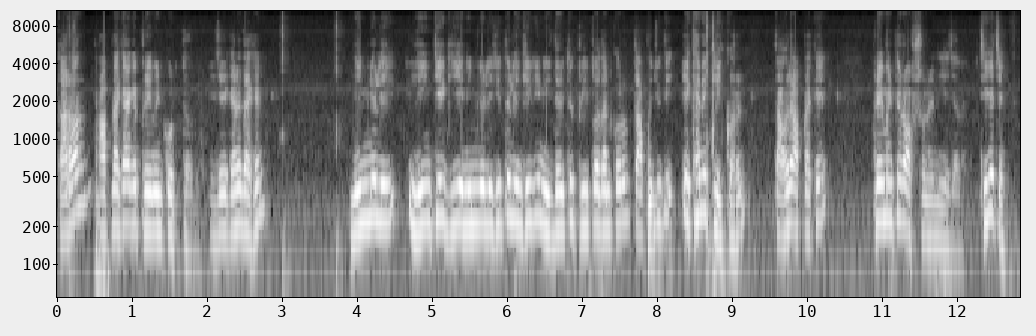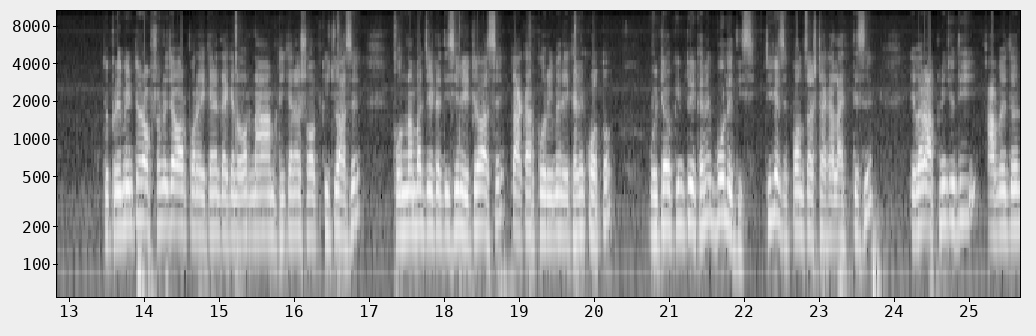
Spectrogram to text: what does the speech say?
কারণ আপনাকে আগে পেমেন্ট করতে হবে। এই যে এখানে দেখেন নিম্ন লিঙ্কে গিয়ে, নিম্নলিখিত লিঙ্কে গিয়ে নির্ধারিত ফি প্রদান করুন, তারপরে যদি এখানে ক্লিক করেন, তাহলে আপনাকে পেমেন্টের অপশনে নিয়ে যাবে। ঠিক আছে? তো পেমেন্টের অপশনে যাওয়ার পরে এখানে দেখেন ওর নাম, ঠিকানা সব কিছু আছে। ফোন নাম্বার যেটা দিয়েছেন, এটাও আছে। টাকার পরিমাণ এখানে কত, ওইটাও কিন্তু এখানে বলে দিছে। ঠিক আছে? পঞ্চাশ টাকা লাগতেছে। এবার আপনি যদি আবেদন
